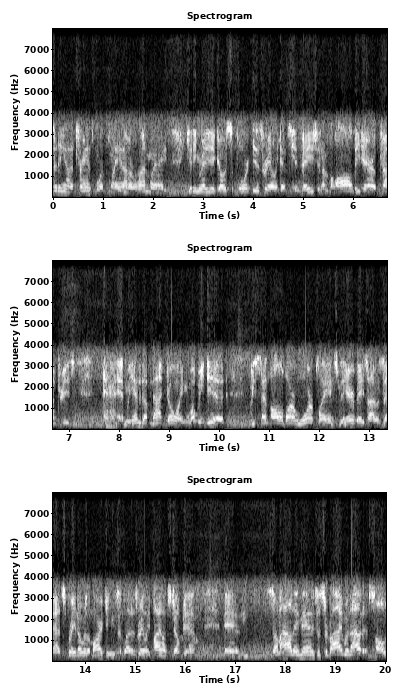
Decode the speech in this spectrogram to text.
sitting on a transport plane on a runway getting ready to go support Israel against the invasion of all the Arab countries. And we ended up not going. What we did, we sent all of our warplanes from the airbase I was at, sprayed over the markings, and let Israeli pilots jump in. And somehow they managed to survive without us. All,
